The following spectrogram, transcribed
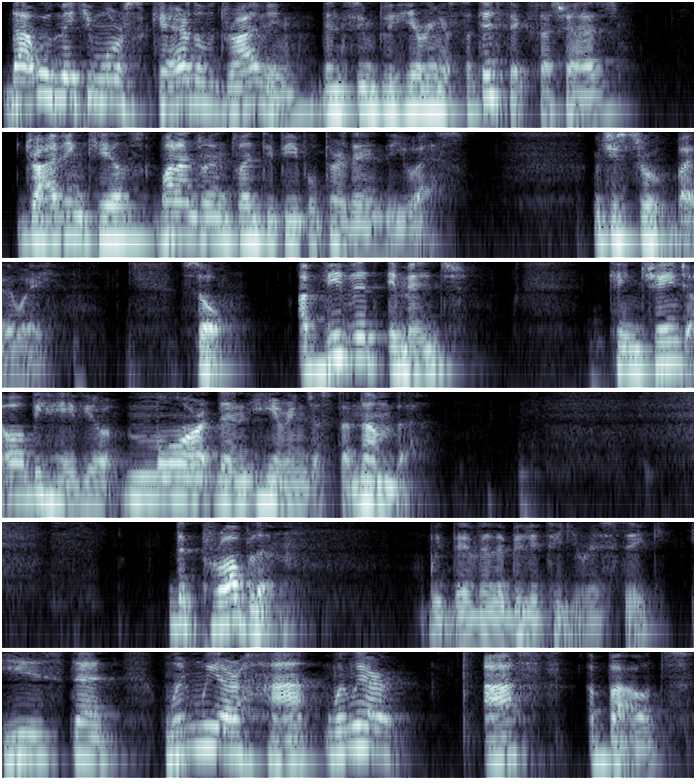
that will make you more scared of driving than simply hearing a statistic such as driving kills 120 people per day in the US, which is true, by the way. So, a vivid image can change our behavior more than hearing just a number. The problem with the availability heuristic is that when we are ha- when we are asked about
